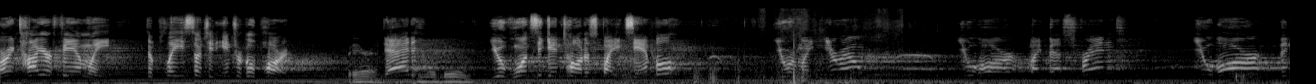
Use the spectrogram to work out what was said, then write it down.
our entire family to play such an integral part. Barron. Dad, Barron. you have once again taught us by example. You are my hero. You are my best friend. You are the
